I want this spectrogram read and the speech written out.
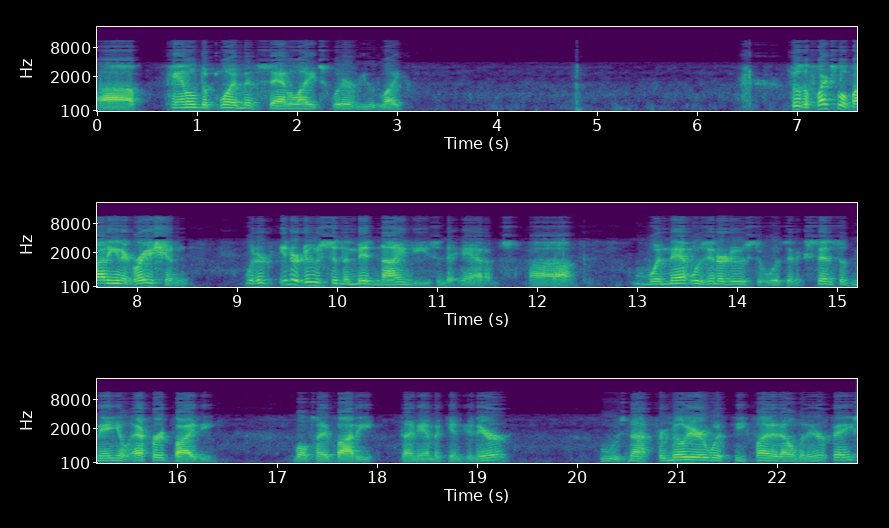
uh, panel deployment, satellites, whatever you would like. So the flexible body integration was introduced in the mid-90s into Adams. Uh, when that was introduced, it was an extensive manual effort by the multi-body dynamic engineer who was not familiar with the finite element interface.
